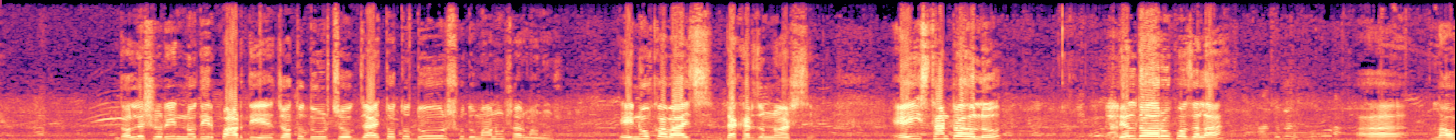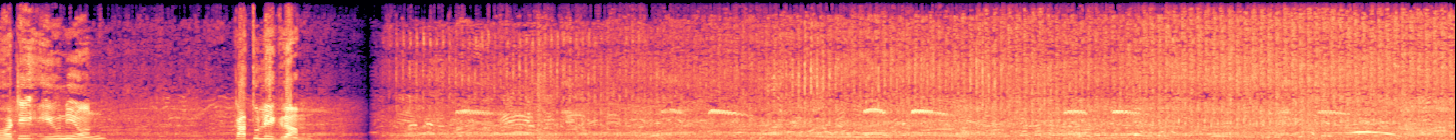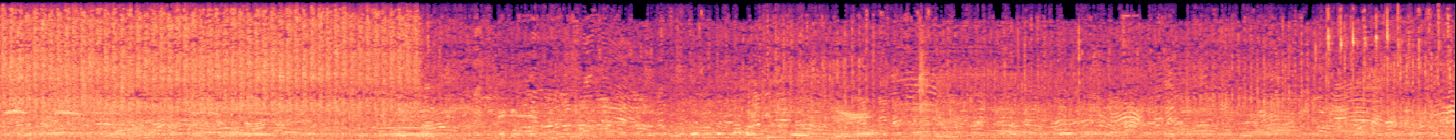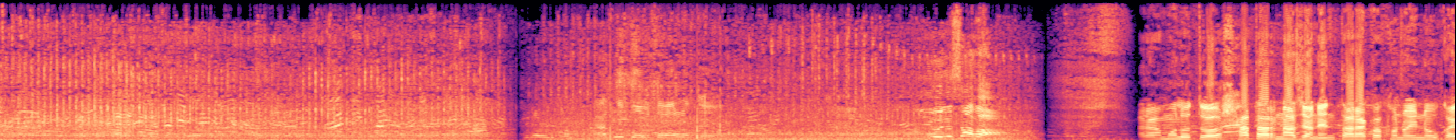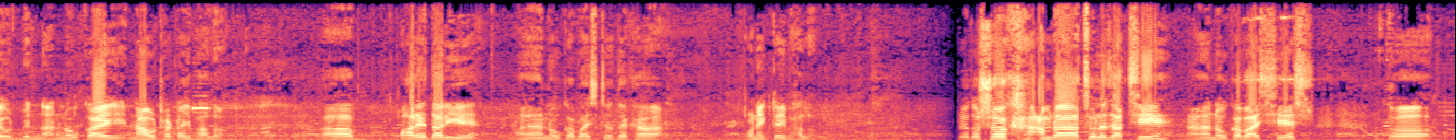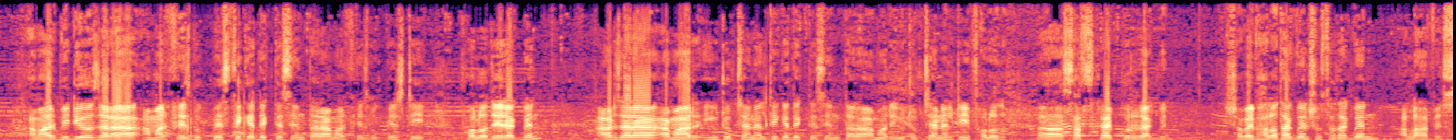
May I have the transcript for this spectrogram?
ধলেশ্বরী নদীর পাড় দিয়ে যত দূর চোখ যায়, তত দূর শুধু মানুষ আর মানুষ এই নৌকা বাইচ দেখার জন্য আসছে। এই স্থানটা হলো বেলদোয়ার উপজেলা লাউহাটি ইউনিয়ন কাতুলি গ্রাম। যারা মূলত সাঁতার না জানেন, তারা কখনোই নৌকায় উঠবেন না। নৌকায় না ওঠাটাই ভালো। পাড়ে দাঁড়িয়ে নৌকা বাইচটা দেখা অনেকটাই ভালো। প্রিয় দর্শক, আমরা চলে যাচ্ছি নৌকা বাইচ শেষ। তো আমার ভিডিও যারা আমার ফেসবুক পেজ থেকে দেখতেছেন, তারা আমার ফেসবুক পেজটি ফলো দিয়ে রাখবেন। আর যারা আমার ইউটিউব চ্যানেল থেকে দেখতেছেন, তারা আমার ইউটিউব চ্যানেলটি ফলো সাবস্ক্রাইব করে রাখবেন। সবাই ভালো থাকবেন, সুস্থ থাকবেন। আল্লাহ হাফেজ।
